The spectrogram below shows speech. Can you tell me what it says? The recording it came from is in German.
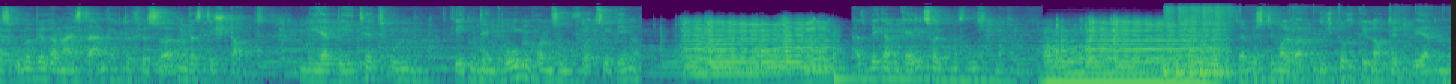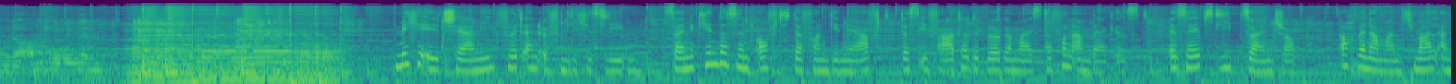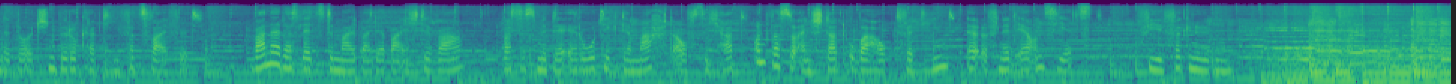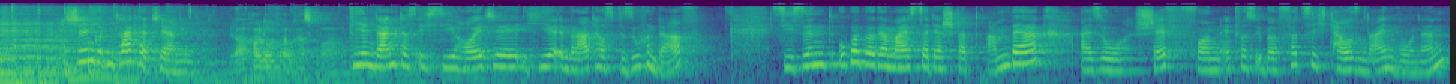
als Oberbürgermeister einfach dafür sorgen, dass die Stadt mehr betet, um gegen den Drogenkonsum vorzugehen. Also wegen dem Geld sollte man es nicht machen. Der müsste mal ordentlich durchgelattet werden oder Androhungen. Michael Czerny führt ein öffentliches Leben. Seine Kinder sind oft davon genervt, dass ihr Vater der Bürgermeister von Amberg ist. Er selbst liebt seinen Job, auch wenn er manchmal an der deutschen Bürokratie verzweifelt. Wann er das letzte Mal bei der Beichte war, was es mit der Erotik der Macht auf sich hat und was so ein Stadtoberhaupt verdient, eröffnet er uns jetzt. Viel Vergnügen. Schönen guten Tag, Herr Czerny. Ja, hallo Frau Kaspar. Vielen Dank, dass ich Sie heute hier im Rathaus besuchen darf. Sie sind Oberbürgermeister der Stadt Amberg, also Chef von etwas über 40.000 Einwohnern.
